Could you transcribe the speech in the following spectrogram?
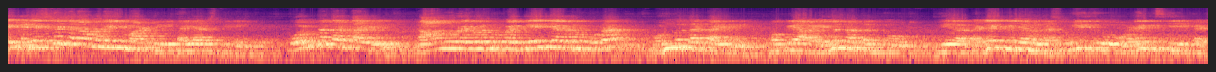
ಎಲ್ಲಿ ಎಷ್ಟು ಜನ ಮನೆಯಲ್ಲಿ ಮಾಡ್ತೀವಿ, ತಯಾರಿಸ್ತೀವಿ? ಒಂದು ತರ್ತಾ ಇದ್ದೀವಿ. ನಾನ್ನೂರ ಐವತ್ತು ರೂಪಾಯಿ ಕೆಜಿ ಆದ್ರೂ ಕೂಡ ಒಂದು ತರ್ತಾ ಇದೀವಿ ಓಕೆ ಆ ಎಳ್ಳನ್ನ ತಂದು ಕಡಲೆ ಬೀಜವನ್ನ ಸುಲಿದು ಒಣಗಿಸಿ ಕಡ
